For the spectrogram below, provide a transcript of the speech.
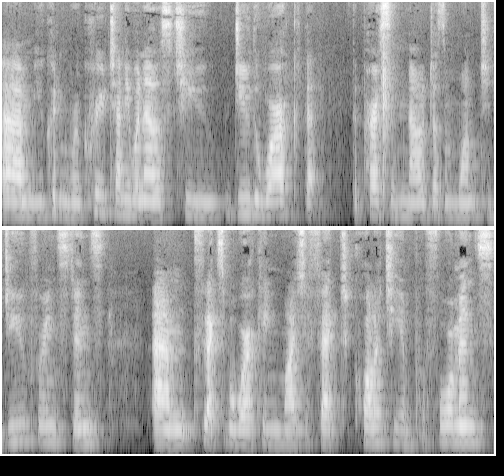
um, you couldn't recruit anyone else to do the work that the person now doesn't want to do, for instance. Um, flexible working might affect quality and performance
